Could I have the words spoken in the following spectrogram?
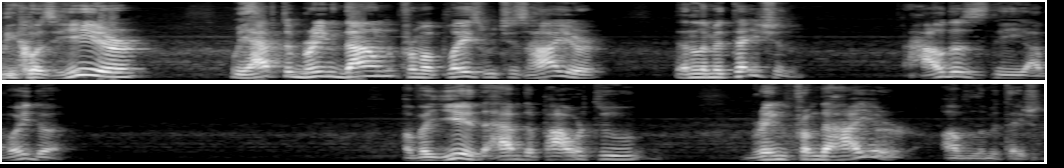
Because here we have to bring down from a place which is higher than limitation. How does the avoida of a yid have the power to bring from the higher of limitation?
